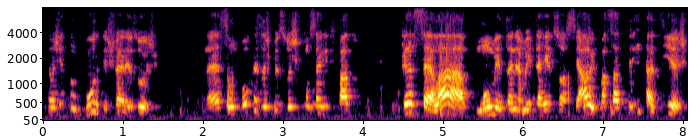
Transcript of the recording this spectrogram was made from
Então a gente não curte as férias hoje. Né? São poucas as pessoas que conseguem, de fato, cancelar momentaneamente a rede social e passar 30 dias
